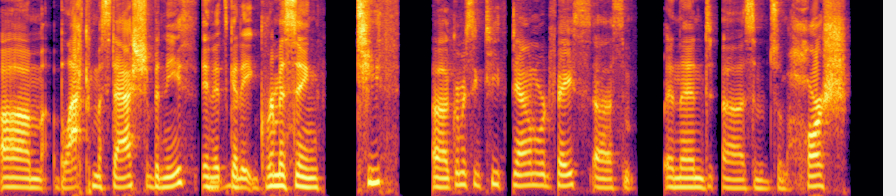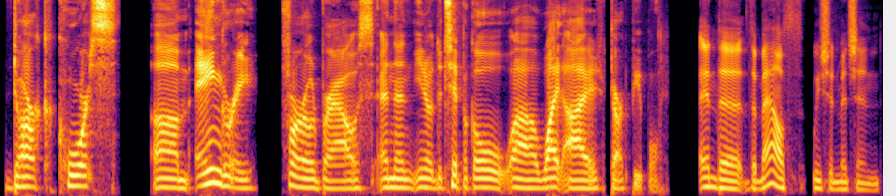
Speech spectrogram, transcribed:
um, black mustache beneath, and it's got a grimacing teeth, uh, grimacing teeth downward face, uh, some, and then uh, some some harsh, dark, coarse, um, angry furrowed brows, and then you know the typical uh, white eye dark people. And the the mouth we should mention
